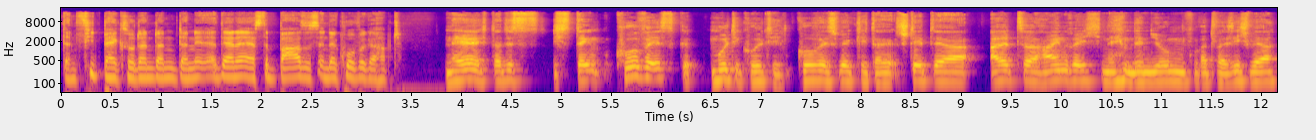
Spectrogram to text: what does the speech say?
dein Feedback, so dann, dann, dann deine erste Basis in der Kurve gehabt? Nee, das ist, ich denke, Kurve ist Multikulti. Kurve ist wirklich, da steht der alte Heinrich neben den Jungen, was weiß ich wer.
